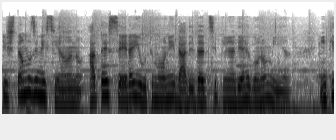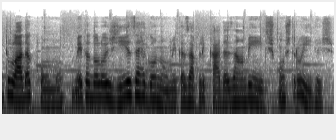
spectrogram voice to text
Estamos iniciando a terceira e última unidade da disciplina de ergonomia, intitulada como Metodologias Ergonômicas Aplicadas a Ambientes Construídos.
